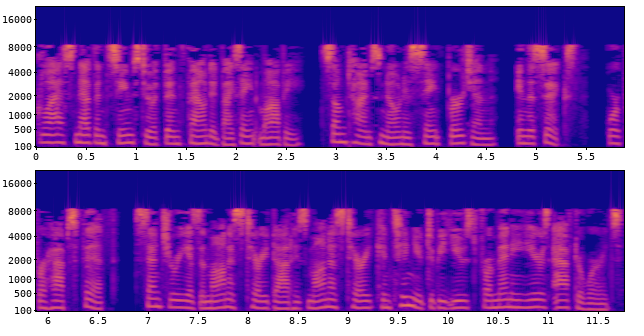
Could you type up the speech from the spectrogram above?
Glasnevin seems to have been founded by St. Mobhi, sometimes known as St. Berchan, in the 6th, or perhaps 5th, century as a monastery. His monastery continued to be used for many years afterwards.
